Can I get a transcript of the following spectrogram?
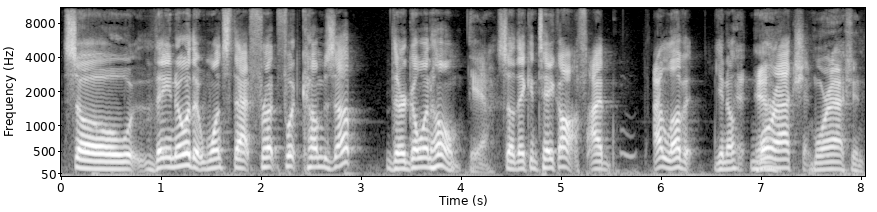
So they know that once that front foot comes up, they're going home. Yeah. So they can take off. I I love it. You know, more Yeah, action. More action.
